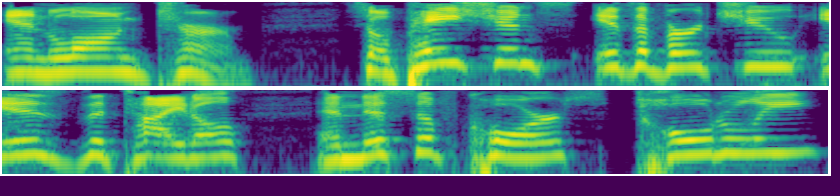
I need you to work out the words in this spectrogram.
and long term. So, patience is a virtue, is the title. And this, of course, totally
